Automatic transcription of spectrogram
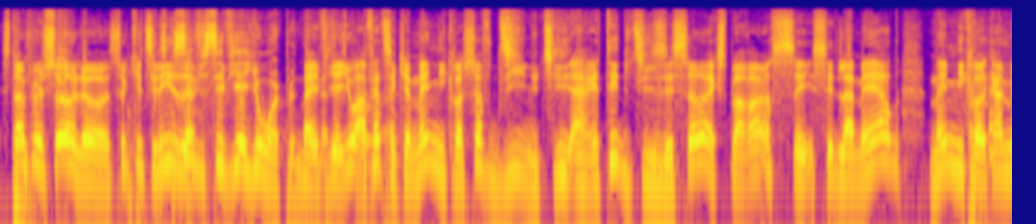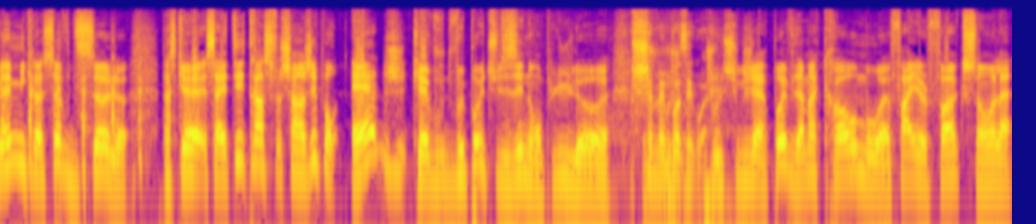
c'est un peu ça, là. Ceux qui utilisent... C'est c'est vieillot un peu. Ben, vieillot, en fait, c'est que même Microsoft dit arrêtez d'utiliser ça. Explorer, c'est c'est de la merde. Même, micro, quand même Microsoft dit ça, là. Parce que ça a été changé pour Edge, que vous ne devez pas utiliser non plus, là. Je sais même pas c'est quoi. Je vous le suggère pas. Évidemment, Chrome ou euh, Firefox sont la,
